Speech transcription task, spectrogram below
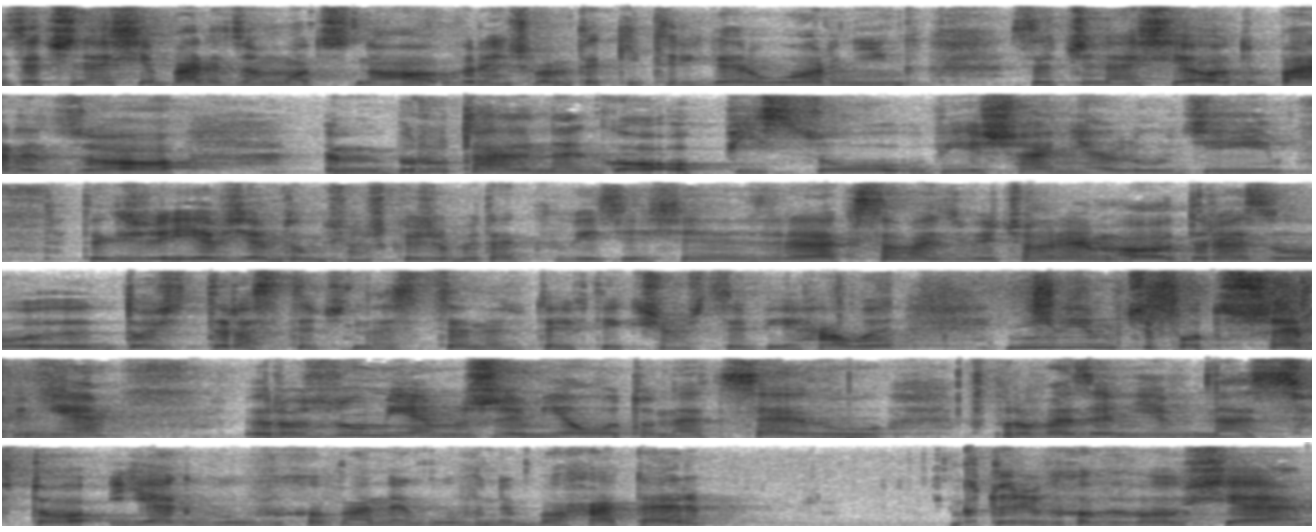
zaczyna się bardzo mocno, wręcz mam taki trigger warning, zaczyna się od bardzo brutalnego opisu wieszania ludzi. Także ja wziąłem tą książkę, żeby tak, wiecie, się zrelaksować wieczorem. Od razu dość drastyczne sceny tutaj w tej książce wjechały. Nie wiem, czy potrzebnie. Rozumiem, że miało to na celu wprowadzenie w nas w to, jak był wychowany główny bohater który wychowywał się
